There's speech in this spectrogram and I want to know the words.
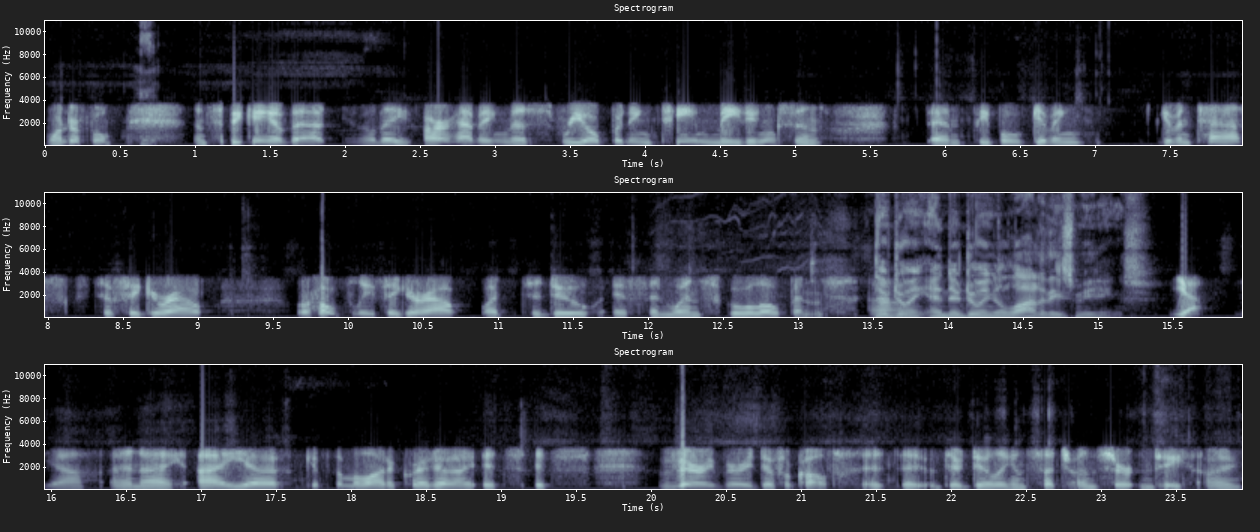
wonderful. And speaking of that, you know, they are having this reopening team meetings and and people giving given tasks to figure out or hopefully figure out what to do if and when school opens. They're Um, doing and they're doing a lot of these meetings. Yeah, yeah, and I I uh, give them a lot of credit. I, it's it's very very difficult. It, it, they're dealing in such uncertainty. I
